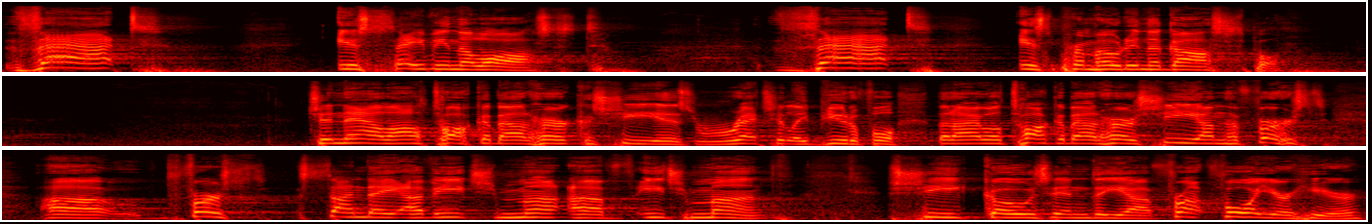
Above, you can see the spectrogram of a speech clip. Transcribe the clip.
That is saving the lost. That is promoting the gospel. Janelle, I'll talk about her because she is wretchedly beautiful, but I will talk about her. She, on the first, uh, first Sunday of each, mo- of each month, she goes in the uh, front foyer here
